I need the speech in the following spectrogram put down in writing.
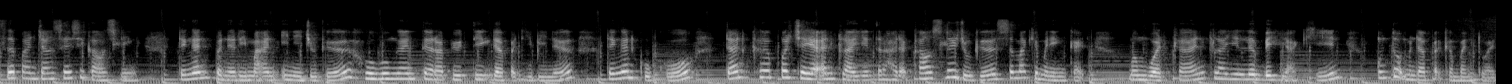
sepanjang sesi kaunseling. Dengan penerimaan ini juga, hubungan terapeutik dapat dibina dengan kukuh dan kepercayaan klien terhadap kaunselor juga semakin meningkat, membuatkan klien lebih yakin untuk mendapatkan bantuan.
